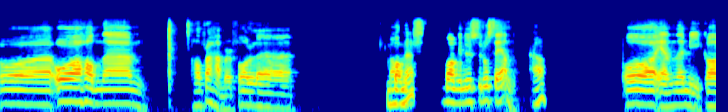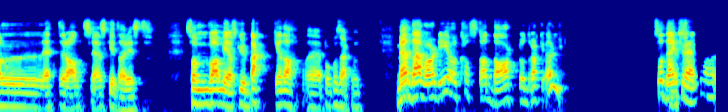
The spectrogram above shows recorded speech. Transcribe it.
Og, og han, eh, han fra Hammerfall eh, Magnus. Magnus Rosén. Ja. Og en Mikael et eller annet svensk gitarist. Som var med og skulle backe da, eh, på konserten. Men der var de og kasta dart og drakk øl. Så den kvelden,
